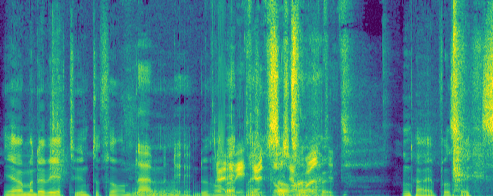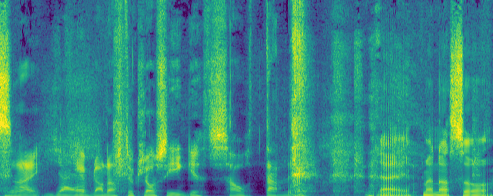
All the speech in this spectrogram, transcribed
ja, men det vet du ju inte förrän Nej, du, men det- du har Nej, det vet jag inte om jag skjutit. Nej, precis. Nej, jävlar där stod Klas Inge. Satan. Nej, men alltså.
